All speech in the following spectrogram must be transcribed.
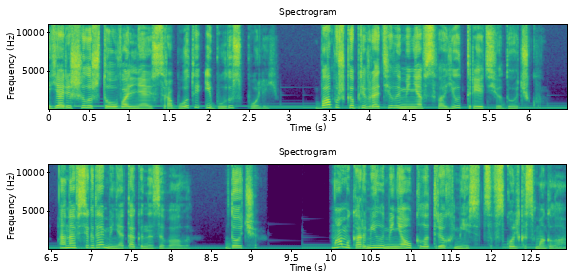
Я решила, что увольняюсь с работы и буду с Полей. Бабушка превратила меня в свою третью дочку. Она всегда меня так и называла – доча. Мама кормила меня около трех месяцев, сколько смогла.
